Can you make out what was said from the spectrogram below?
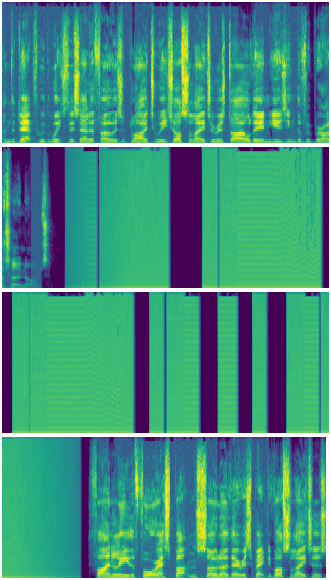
and the depth with which this LFO is applied to each oscillator is dialed in using the vibrato knobs. Finally, the four S buttons solo their respective oscillators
